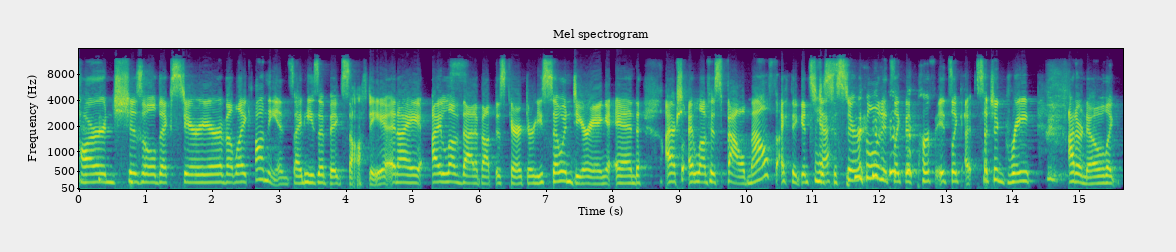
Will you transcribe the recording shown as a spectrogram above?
hard chiseled exterior, but like on the inside, he's a big softy. And I I love that about this character. He's so endearing, and I actually I love his foul mouth. I think it's just yes. hysterical, and it's like the perfect. It's like a, such a great, I don't know, like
